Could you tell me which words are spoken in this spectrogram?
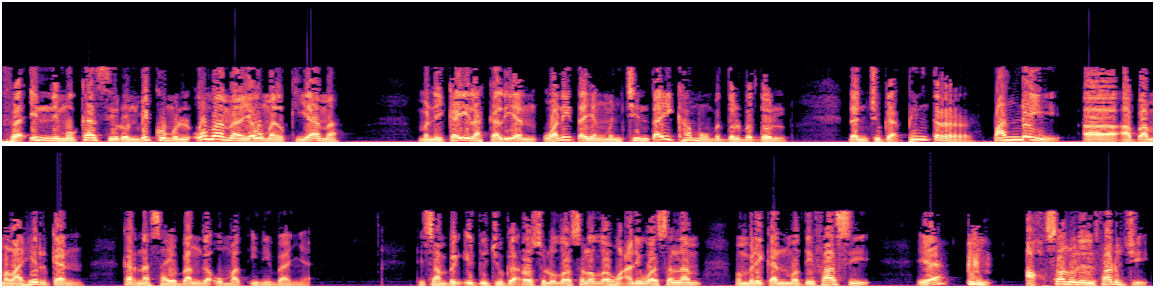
fa inni mukasirun bikumul umama yaumal qiyamah. Menikailah kalian wanita yang mencintai kamu betul-betul. Dan juga pinter, pandai uh, apa melahirkan. Karena saya bangga umat ini banyak. Di samping itu juga Rasulullah Sallallahu Alaihi Wasallam memberikan motivasi, ya, ahsanul farji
